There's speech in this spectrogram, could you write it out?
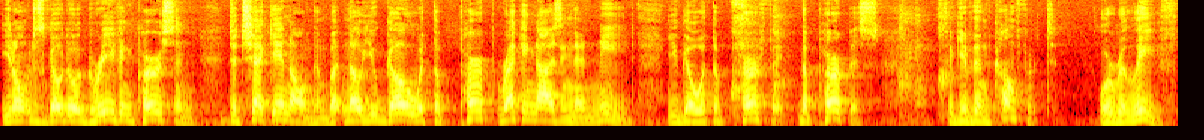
you don't just go to a grieving person to check in on them, but no, you go with the perp- recognizing their need. You go with the perfect, the purpose to give them comfort or relief,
